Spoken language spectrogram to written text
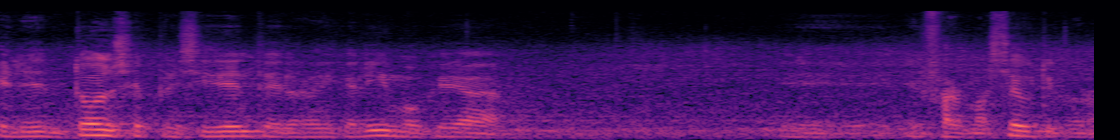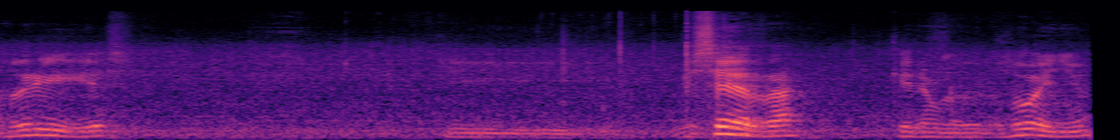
el entonces presidente del radicalismo, que era eh, el farmacéutico Rodríguez, y Becerra, que era uno de los dueños,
